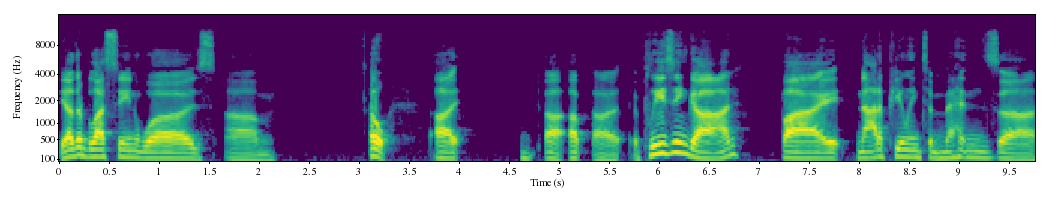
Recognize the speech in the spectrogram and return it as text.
The other blessing was, um, oh, uh, uh, uh, uh pleasing God by not appealing to men's uh,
